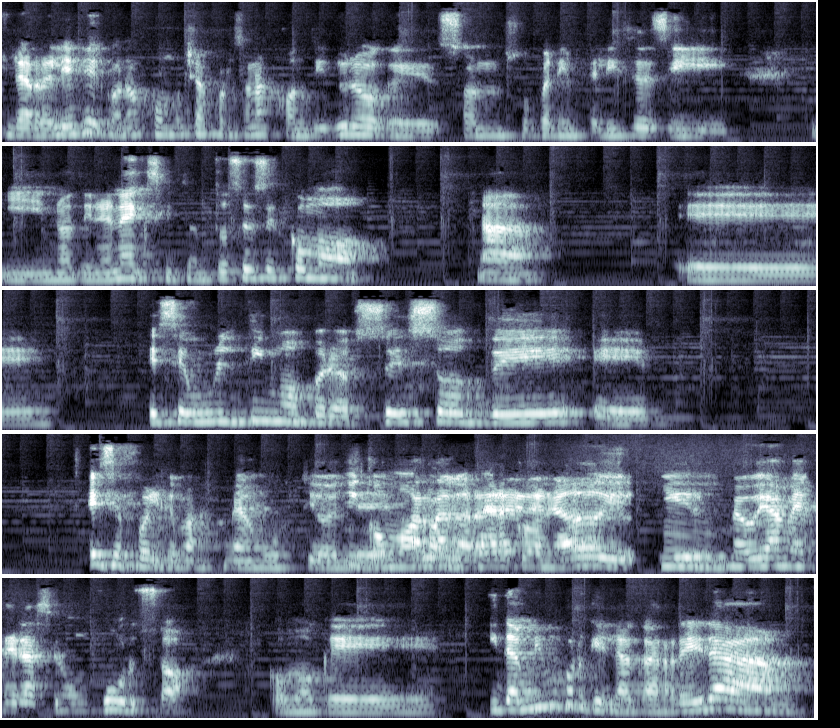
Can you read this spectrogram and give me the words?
La realidad es que conozco muchas personas con título que son súper infelices y, y no tienen éxito. Entonces es como, nada, eh, ese último proceso de... eh, ese fue el que más me angustió, el Y de como dejar la carrera con- grado y decir, Mm. me voy a meter a hacer un curso. Como que. Y también porque la carrera,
